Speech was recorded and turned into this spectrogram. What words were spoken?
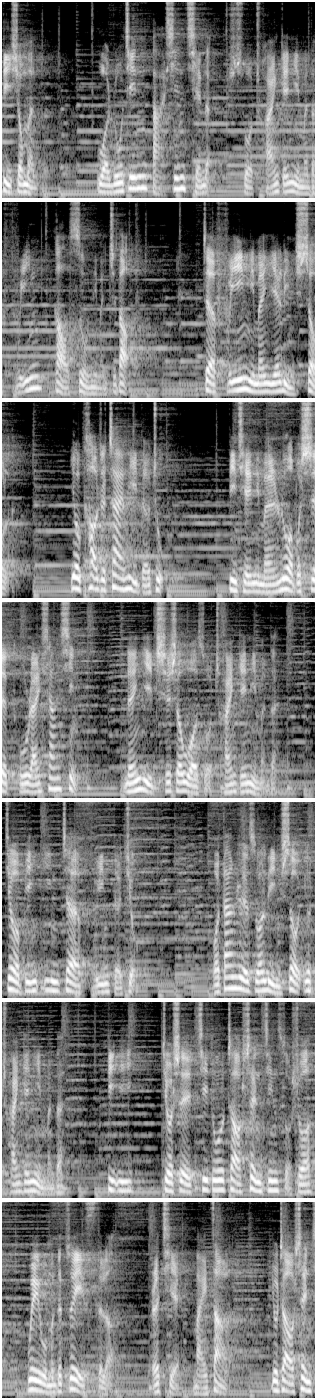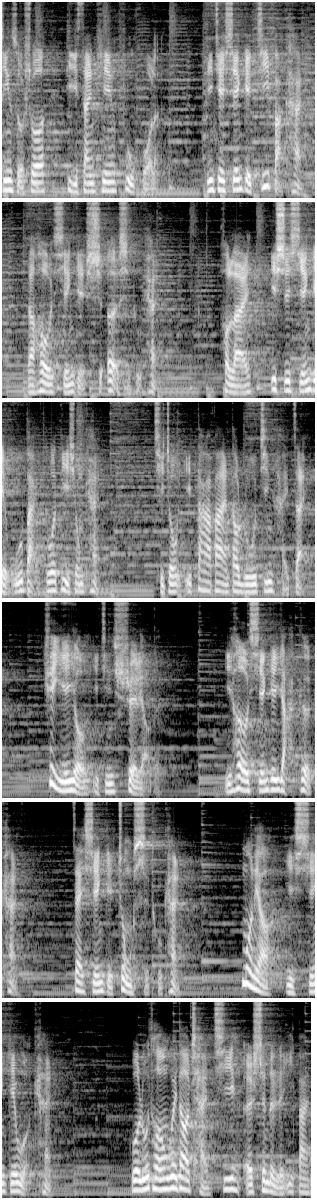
弟兄们，我如今把先前的。所传给你们的福音，告诉你们知道，这福音你们也领受了，又靠着站立得住，并且你们若不是突然相信，能以持守我所传给你们的，就必因这福音得救。我当日所领受又传给你们的，第一就是基督照圣经所说，为我们的罪死了，而且埋葬了。又照圣经所说，第三天复活了，并且显给基法看，然后显给十二使徒看，后来一时显给五百多弟兄看，其中一大半到如今还在，却也有已经睡了的。以后显给雅各看，再显给众使徒看，末了也显给我看。我如同未到产期而生的人一般。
